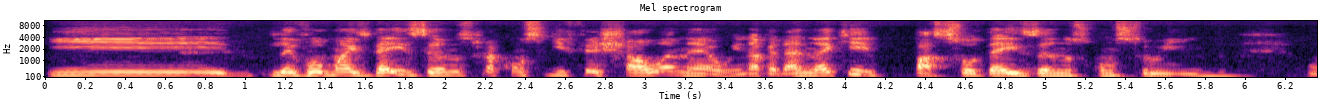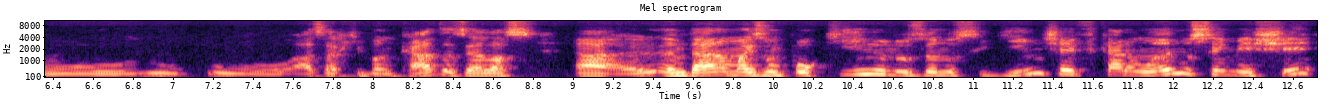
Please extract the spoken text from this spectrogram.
e levou mais 10 anos para conseguir fechar o anel. E na verdade não é que passou 10 anos construindo. O, o, as arquibancadas elas ah, andaram mais um pouquinho nos anos seguintes, aí ficaram anos sem mexer,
